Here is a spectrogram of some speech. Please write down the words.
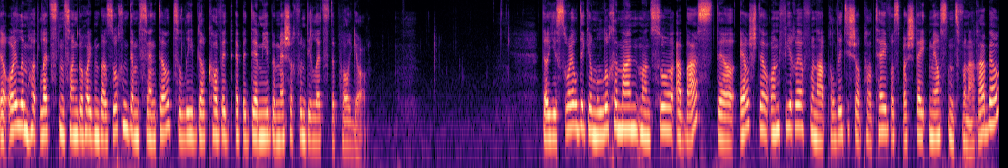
Der Eulim hat letztens angehoben besuchen dem Center zu lieb der Covid-Epidemie bemäßigt von die letzten paar Jahren. Der israelische Meluchemann Mansour Abbas, der erste Anführer von einer politischen Partei, was besteht meistens von Arabern,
